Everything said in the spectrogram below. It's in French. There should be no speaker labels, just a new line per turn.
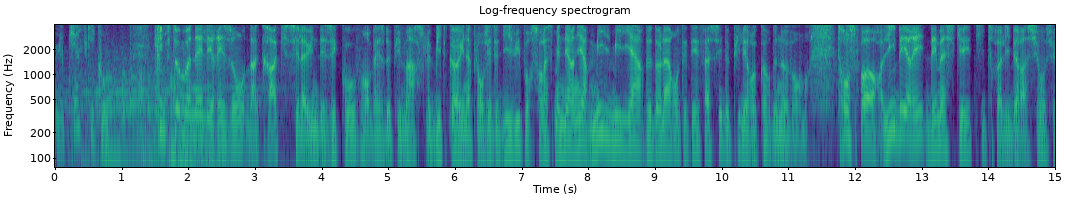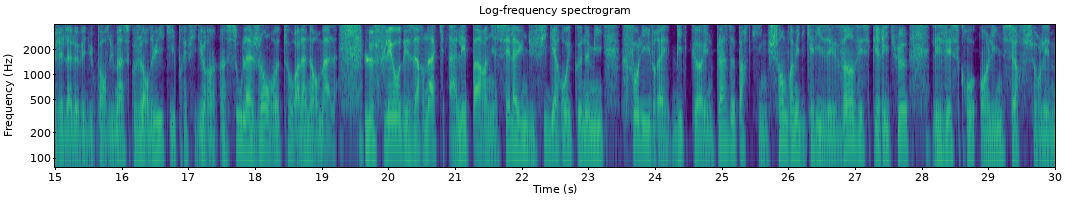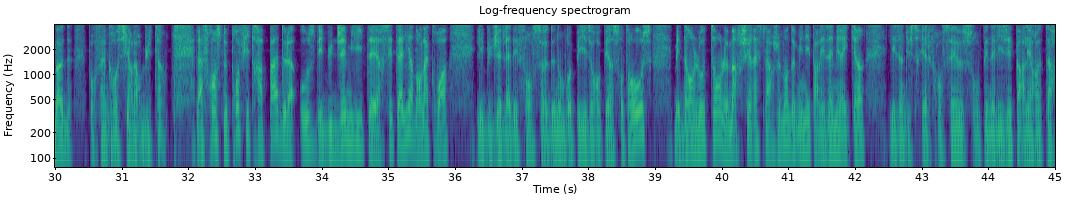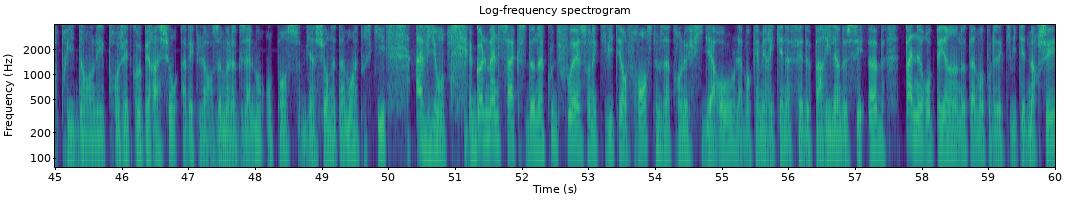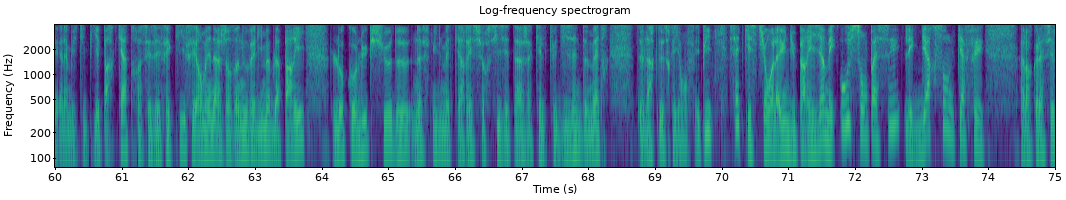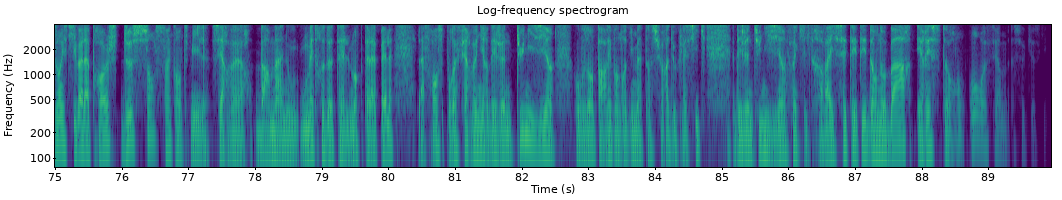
Le kiosque éco.
Crypto-monnaie, les raisons d'un crack, c'est la une des échos. En baisse depuis mars, le bitcoin a plongé de 18% la semaine dernière. 1000 milliards de dollars ont été effacés depuis les records de novembre. Transport libéré, démasqué, titre Libération au sujet de la levée du port du masque aujourd'hui, qui préfigure un, un soulageant retour à la normale. Le fléau des arnaques à l'épargne, c'est la une du Figaro Économie. Faux livrets, bitcoin, place de parking, chambre médicalisée, vins et spiritueux. Les escrocs en ligne surfent sur les modes pour faire grossir leur butin. La France ne profitera pas de la hausse des budgets militaires. C'est à lire dans la croix. Les budgets de la défense de nombreux pays européens sont en hausse, mais dans l'OTAN, le marché reste largement dominé par les Américains. Les industriels français, eux, sont pénalisés par les retards pris dans les projets de coopération avec leurs homologues allemands. On pense bien sûr notamment à tout ce qui est avion. Goldman Sachs donne un coup de fouet à son activité en France, nous apprend le Figaro. La banque américaine a fait de Paris l'un de ses hubs pan-européens, notamment pour les activités de marché. Elle a multiplié par quatre ses effectifs et emménage dans un nouvel immeuble à Paris, locaux luxueux de 9000 mètres carrés sur six étages à quelques dizaines de mètres de l'Arc de Triomphe. Et puis, cette question à la une du Parisien, mais où sont passés les garçons de café Alors que la saison estivale approche, 250 000 serveurs, barman ou maîtres d'hôtel manquent à l'appel. La France pourrait faire venir des jeunes Tunisiens. On vous en parlait vendredi matin sur Radio Classique. Des jeunes Tunisiens afin qu'ils travaillent cet été dans nos bars et restaurants. On referme ce kiosque.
